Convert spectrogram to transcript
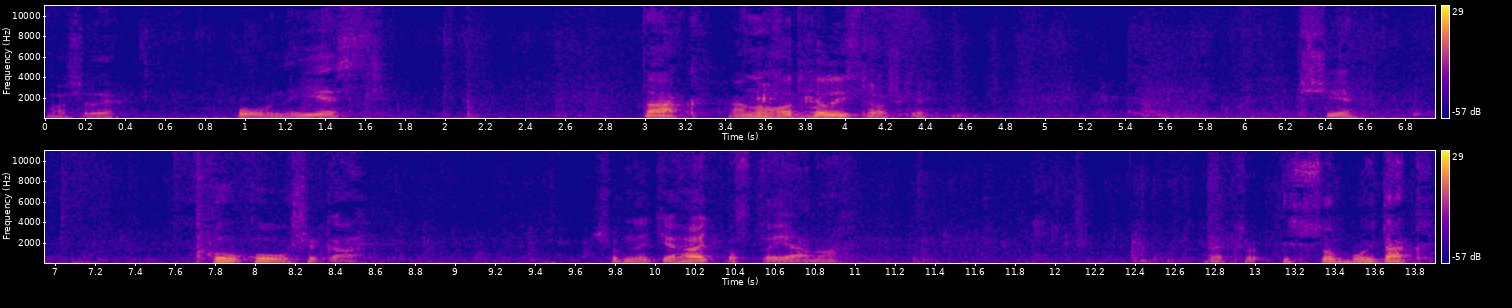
Ось сюди повний є. Так, а ну відхились трошки. Ще пол ковшика. Щоб не тягати постійно. Так що із собою. Так.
